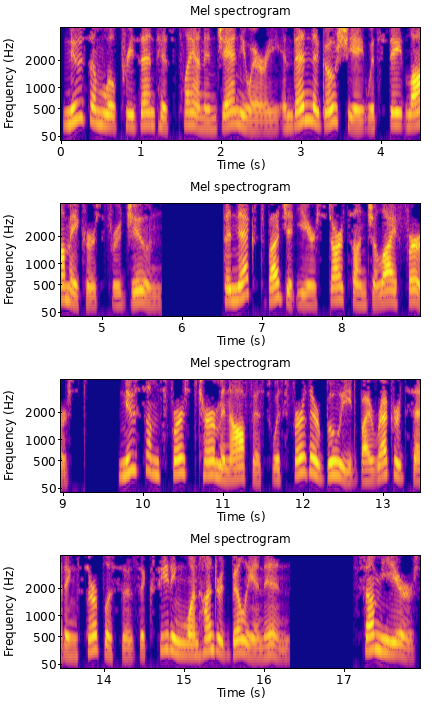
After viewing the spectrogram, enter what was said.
Newsom will present his plan in January and then negotiate with state lawmakers through June. The next budget year starts on July 1. Newsom's first term in office was further buoyed by record-setting surpluses exceeding 100 billion in some years.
